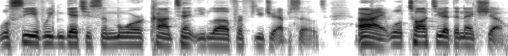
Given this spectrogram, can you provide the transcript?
we'll see if we can get you some more content you love for future episodes. All right, we'll talk to you at the next show.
